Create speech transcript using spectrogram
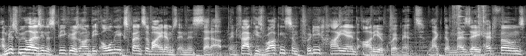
I'm just realizing the speakers aren't the only expensive items in this setup. In fact, he's rocking some pretty high-end audio equipment, like the Meze headphones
